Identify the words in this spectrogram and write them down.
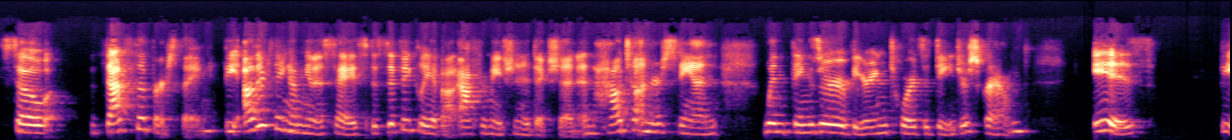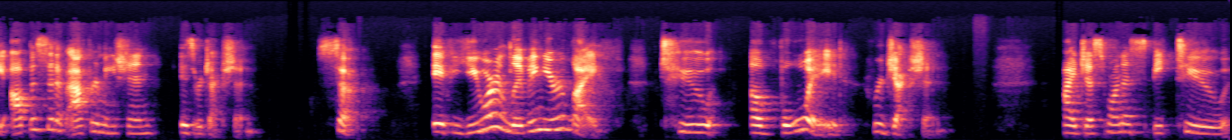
So that's the first thing. The other thing I'm going to say specifically about affirmation addiction and how to understand when things are veering towards a dangerous ground is the opposite of affirmation is rejection. So, if you are living your life to avoid rejection, I just want to speak to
